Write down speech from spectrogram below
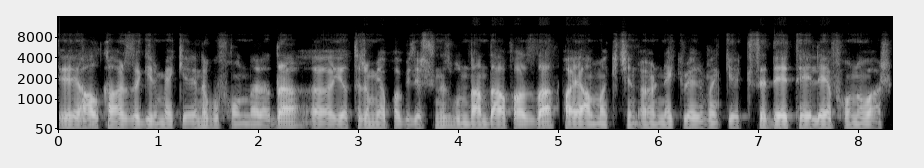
E, halka arza girmek yerine bu fonlara da e, yatırım yapabilirsiniz. Bundan daha fazla pay almak için örnek vermek gerekirse DTL fonu var.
